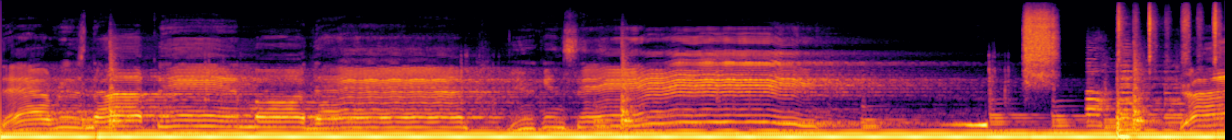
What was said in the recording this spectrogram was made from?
There is nothing more than you can say. Ah.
